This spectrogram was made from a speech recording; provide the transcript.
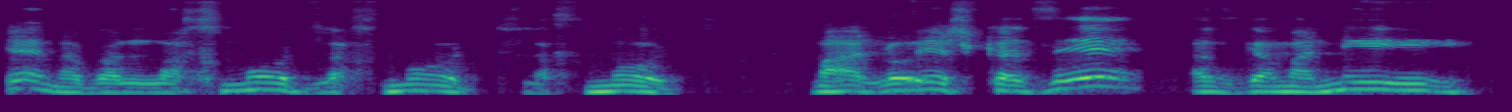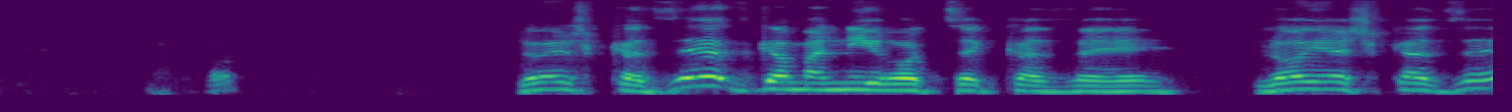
כן, אבל לחמוד, לחמוד, לחמוד. מה, לא יש כזה? אז גם אני... נכון? לא יש כזה, אז גם אני רוצה כזה. לא יש כזה.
